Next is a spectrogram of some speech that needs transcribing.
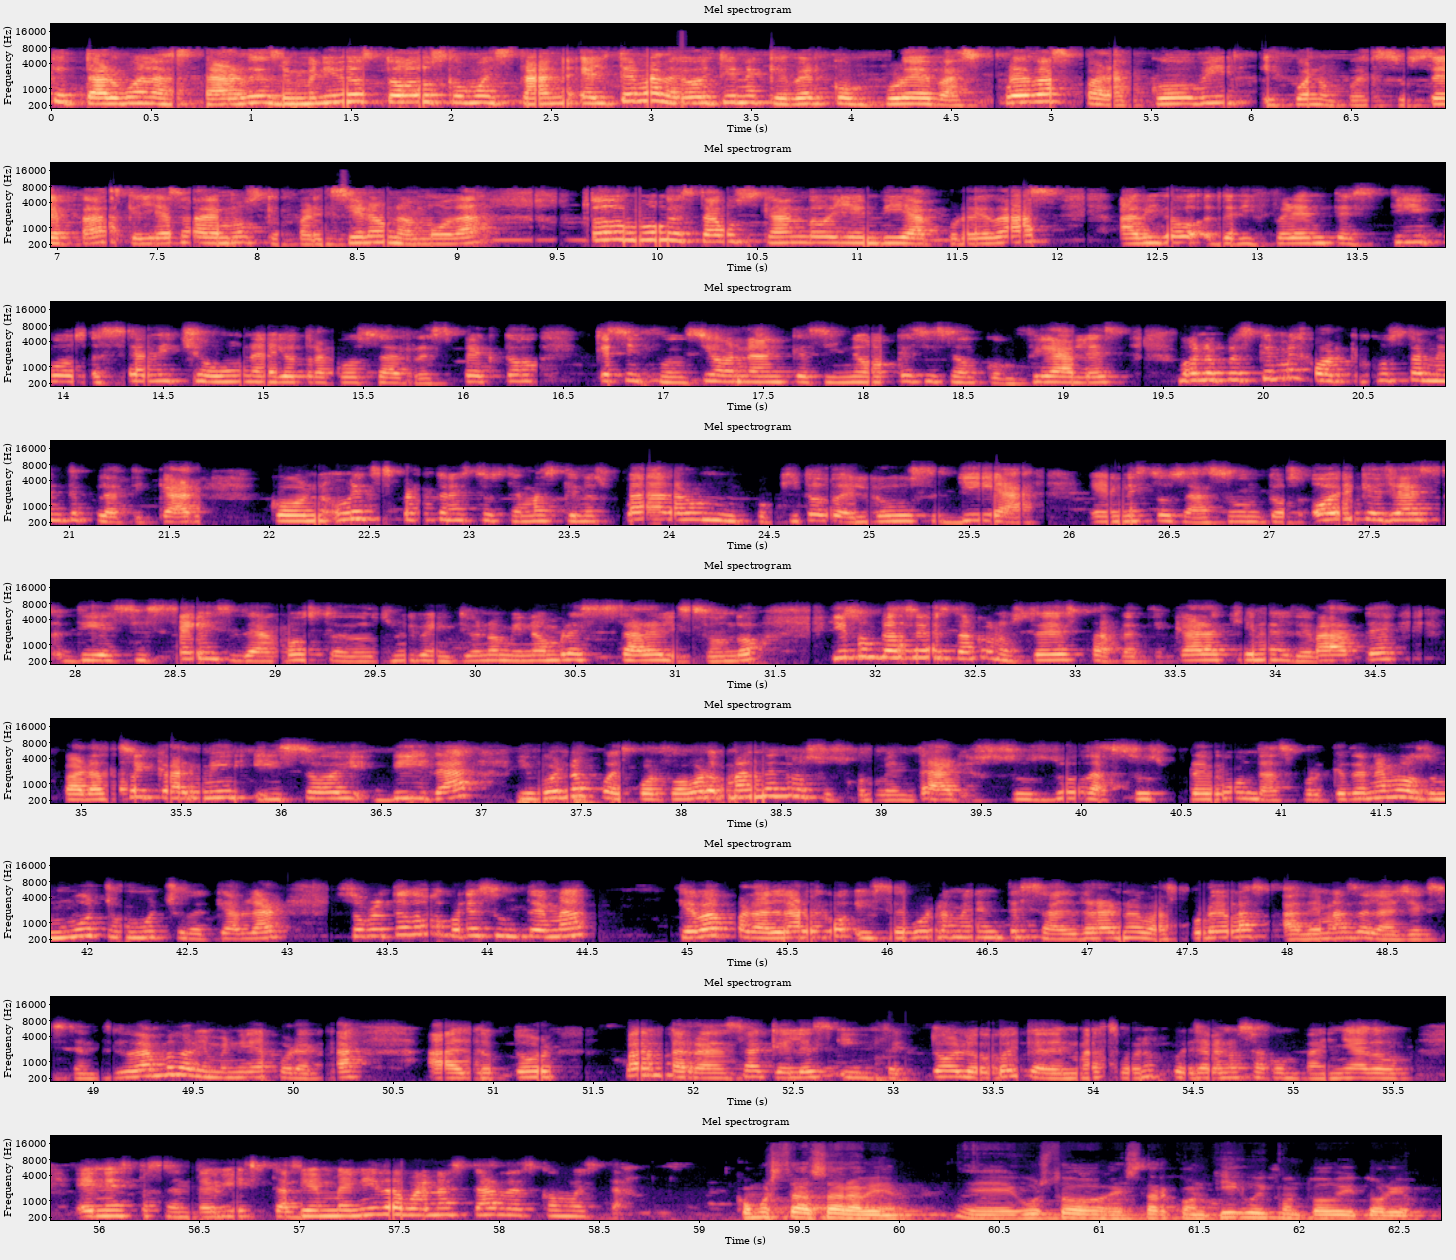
¿qué tal? Buenas tardes. Bienvenidos todos, ¿cómo están? El tema de hoy tiene que ver con pruebas, pruebas para COVID y bueno, pues sus cepas, que ya sabemos que pareciera una moda. Todo el mundo está buscando hoy en día pruebas ha habido de diferentes tipos, se ha dicho una y otra cosa al respecto, que si funcionan, que si no, que si son confiables. Bueno, pues qué mejor que justamente platicar con un experto en estos temas que nos pueda dar un poquito de luz, guía en estos asuntos. Hoy que ya es 16 de agosto de 2021, mi nombre es Sara Elizondo y es un placer estar con ustedes para platicar aquí en el debate. Para soy Carmen y soy Vida. Y bueno, pues por favor, mándenos sus comentarios, sus dudas, sus preguntas, porque tenemos mucho mucho de qué hablar, sobre todo porque es un tema que va para largo y seguramente saldrán nuevas pruebas, además de las ya existentes. Le damos la bienvenida por acá al doctor Juan Carranza, que él es infectólogo y que además, bueno, pues ya nos ha acompañado en estas entrevistas. Bienvenido, buenas tardes, ¿cómo está? ¿Cómo estás, Sara? Bien, eh, gusto estar contigo y con tu auditorio.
